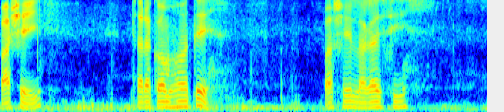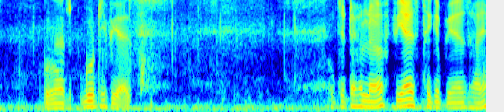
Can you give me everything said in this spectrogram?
পাশেই চারা কম হওয়াতে পাশে লাগাইছি আপনার গুটি পেঁয়াজ। যেটা হলো পেঁয়াজ থেকে পেঁয়াজ হয়।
